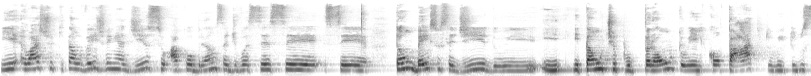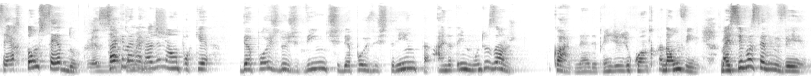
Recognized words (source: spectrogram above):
E eu acho que talvez venha disso a cobrança de você ser, ser tão bem sucedido e, e, e tão, tipo, pronto e compacto e tudo certo tão cedo. Só que na Exatamente. verdade não, porque depois dos 20, depois dos 30, ainda tem muitos anos. Claro, né? Depende de quanto cada um vive. Mas se você viver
